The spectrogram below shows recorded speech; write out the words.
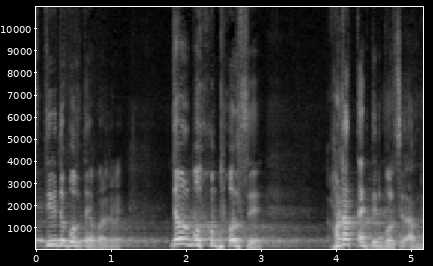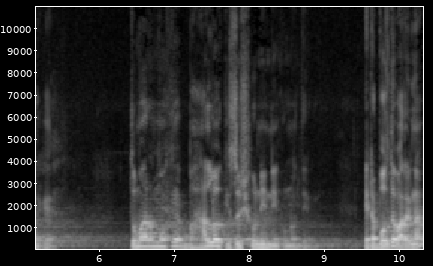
স্ত্রী তো বলতে পারবে। যেমন বলছে হঠাৎ একদিন বলছে আপনাকে, তোমার মুখে ভালো কিছু শুনিনি কোনো দিন এটা বলতে পারে না,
